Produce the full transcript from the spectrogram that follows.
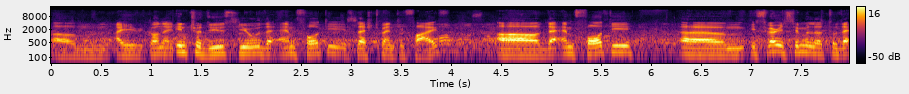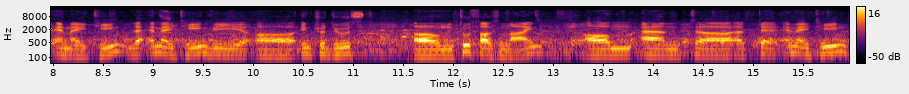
um, I'm gonna introduce you the M40-25. Uh, the M40 um, is very similar to the M18. The M18 we uh, introduced um, 2009 um, and uh, the M18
